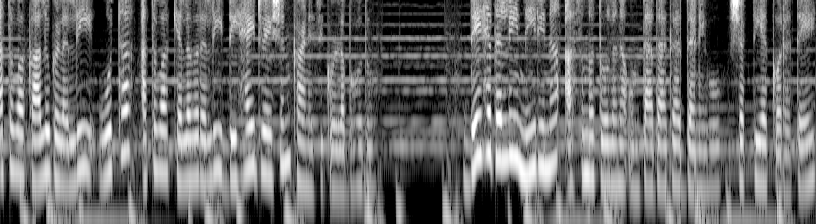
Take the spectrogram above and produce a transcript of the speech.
ಅಥವಾ ಕಾಲುಗಳಲ್ಲಿ ಊತ ಅಥವಾ ಕೆಲವರಲ್ಲಿ ಡಿಹೈಡ್ರೇಷನ್ ಕಾಣಿಸಿಕೊಳ್ಳಬಹುದು. ದೇಹದಲ್ಲಿ ನೀರಿನ ಅಸಮತೋಲನ ಉಂಟಾದಾಗ ದಣಿವು, ಶಕ್ತಿಯ ಕೊರತೆ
